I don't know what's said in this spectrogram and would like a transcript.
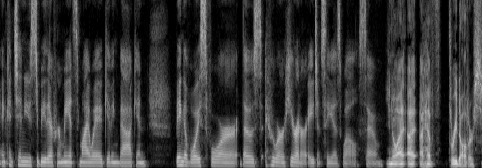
and continues to be there for me. It's my way of giving back and being a voice for those who are here at our agency as well. So, you know, I, I, I have three daughters.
